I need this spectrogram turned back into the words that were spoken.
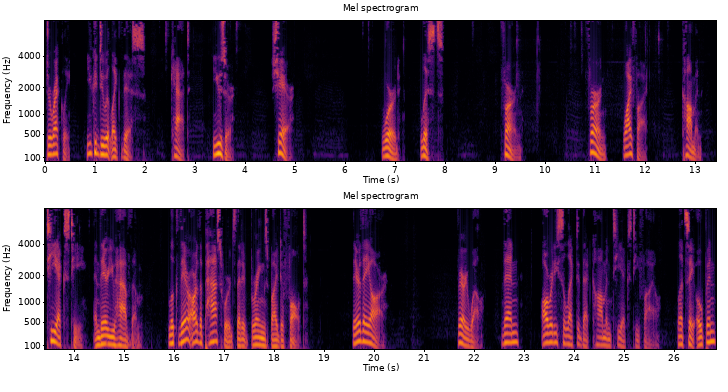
directly. You could do it like this. Cat, user, share, word, lists. Fern. Fern, Wi-Fi, common, TXT, and there you have them. Look, there are the passwords that it brings by default. There they are. Very well. Then, already selected that common TXT file. Let's say open.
